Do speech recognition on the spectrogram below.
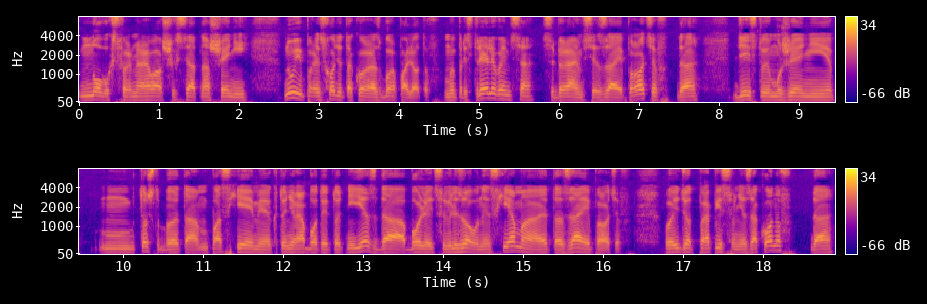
новых сформировавшихся отношений. Ну и происходит такой разбор полетов. Мы пристреливаемся, собираем все за и против, да, действуем уже не то, чтобы там по схеме кто не работает, тот не ест, да, более цивилизованная схема – это за и против. Идет прописывание законов, да,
